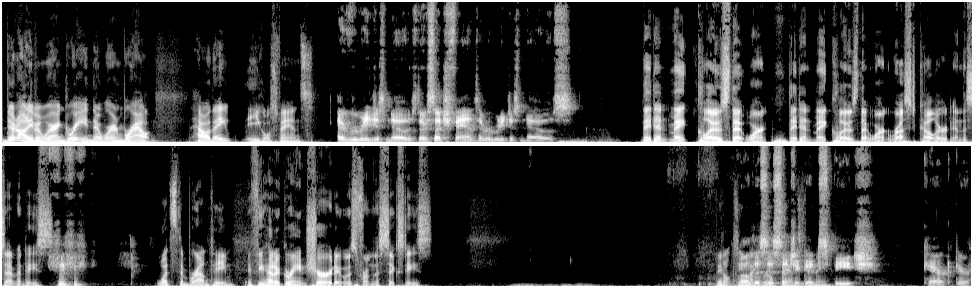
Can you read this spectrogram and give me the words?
They're not even wearing green. They're wearing brown. How are they Eagles fans? Everybody just knows. They're such fans. Everybody just knows. They didn't make clothes that weren't. They didn't make clothes that weren't rust colored in the seventies. What's the brown team? if you had a green shirt, it was from the sixties. They don't seem Well, like this real is such a good me. speech. Character.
